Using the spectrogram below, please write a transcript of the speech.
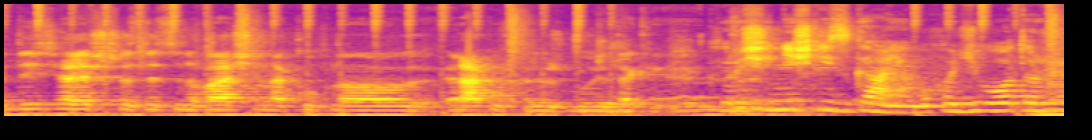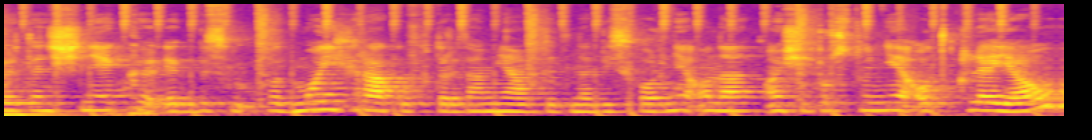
Edycja jeszcze zdecydowała się na kupno raków, które już były tak... y, które się nie ślizgają, bo chodziło o to, że ten śnieg jakby pod moich raków, które tam miałam wtedy na Bischornie, ona, on się po prostu nie odklejał,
